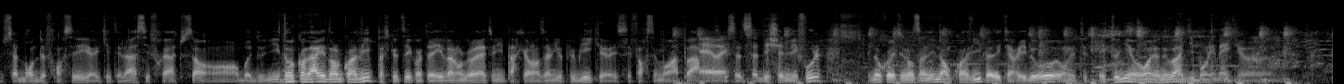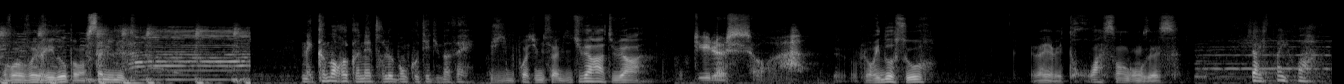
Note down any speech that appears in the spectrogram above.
sa bande de Français euh, qui étaient là, ses frères, tout ça, en, en, boîte de nuit. Donc on arrive dans le coin VIP, parce que tu sais, quand tu as Eva Longoria et Tony Parker dans un lieu public, euh, c'est forcément à part, Eh ouais. ça, ça, déchaîne les foules. Et donc on était dans un énorme coin VIP avec un rideau. On était... Et Tony, à un moment, il vient nous voir, il dit Bon, les mecs, euh, on va ouvrir le rideau pendant 5 minutes. Mais comment reconnaître le bon côté du mauvais? Je dis Pourquoi tu me dis ça? Il me dit Tu verras, tu verras. Tu le sauras. Donc le rideau s'ouvre, et là, il y avait 300 gonzesses J'arrive pas à y croire.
